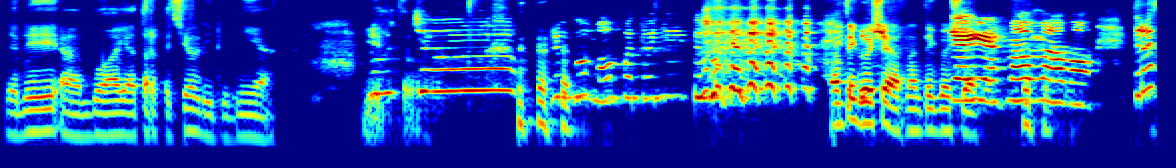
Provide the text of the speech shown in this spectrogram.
Jadi eh, buaya terkecil di dunia. Gitu. lucu. Terus gue mau fotonya itu. Nanti gue share, nanti gue Iya, share. iya, mau, mau, mau. Terus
